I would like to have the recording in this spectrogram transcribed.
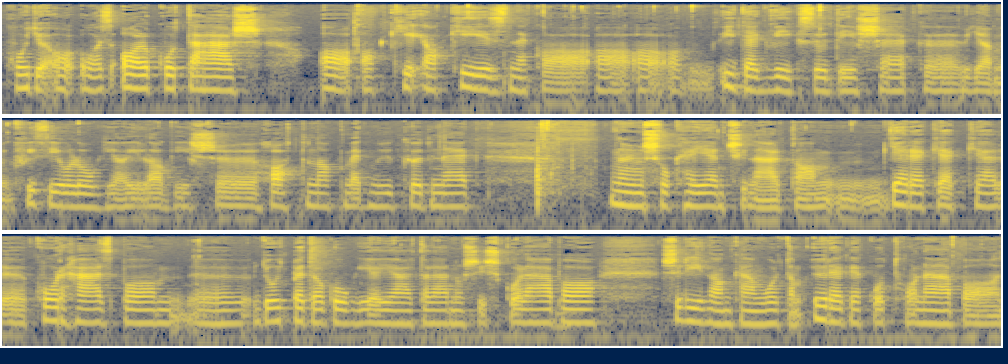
hogy az alkotás, a, a, a kéznek a, a, a idegvégződések, ugye, amik fiziológiailag is hatnak, megműködnek. Nagyon sok helyen csináltam gyerekekkel, kórházban, gyógypedagógiai általános iskolába, Sri Lankán voltam öregek otthonában,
